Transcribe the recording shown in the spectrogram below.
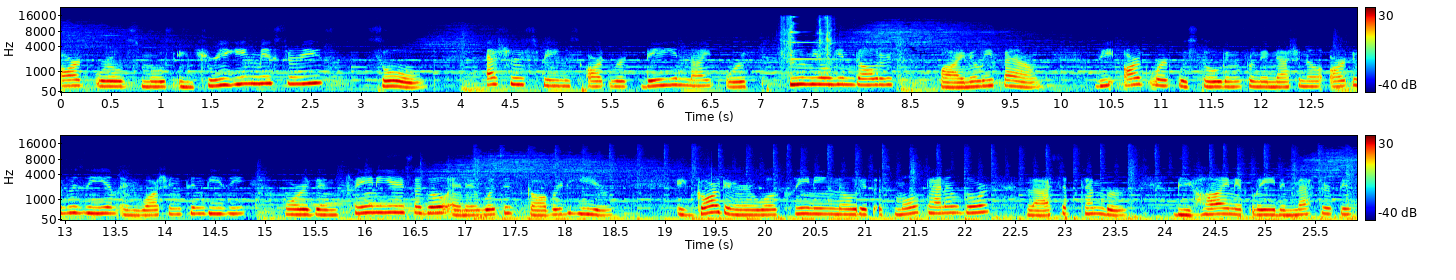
art world's most intriguing mysteries solved. Escher's famous artwork Day and Night worth $2 million finally found. The artwork was stolen from the National Art Museum in Washington, D.C. more than 20 years ago and it was discovered here. A gardener while cleaning noticed a small panel door last September. Behind it lay the masterpiece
